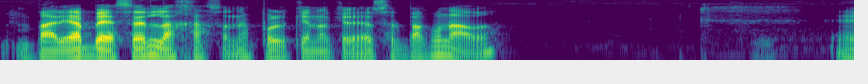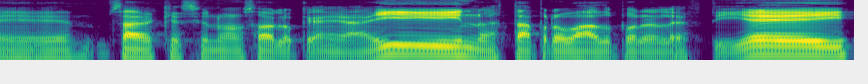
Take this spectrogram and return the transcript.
varias veces las razones por qué no quiere ser vacunado. Eh, sabes que si uno no sabe lo que hay ahí, no está aprobado por el FDA,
